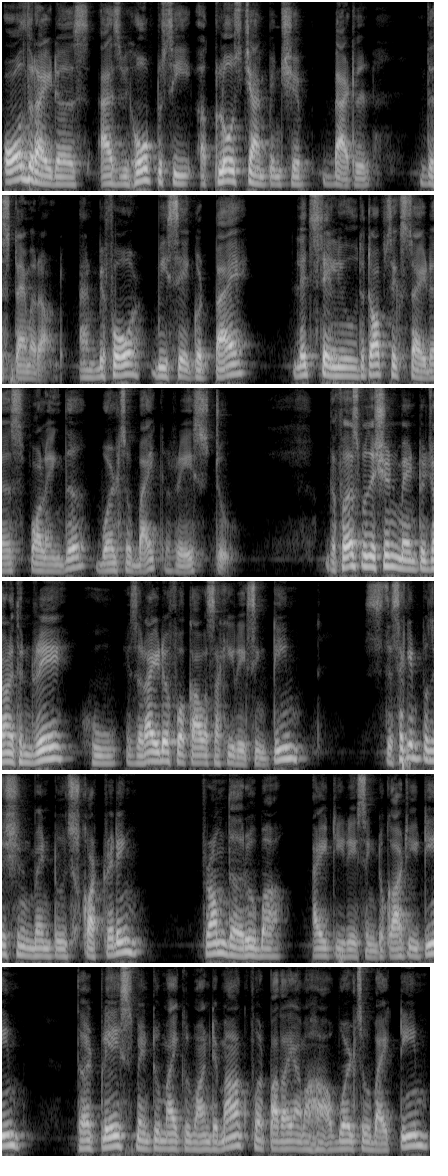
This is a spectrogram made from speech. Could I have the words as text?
all the riders as we hope to see a close championship battle this time around. And before we say goodbye, let's tell you the top 6 riders following the World Superbike Race 2. The first position went to Jonathan Rea, who is a rider for Kawasaki Racing Team. The second position went to Scott Redding from the Aruba IT Racing Ducati team. Third place went to Michael van der Mark for Pata Yamaha World Superbike team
